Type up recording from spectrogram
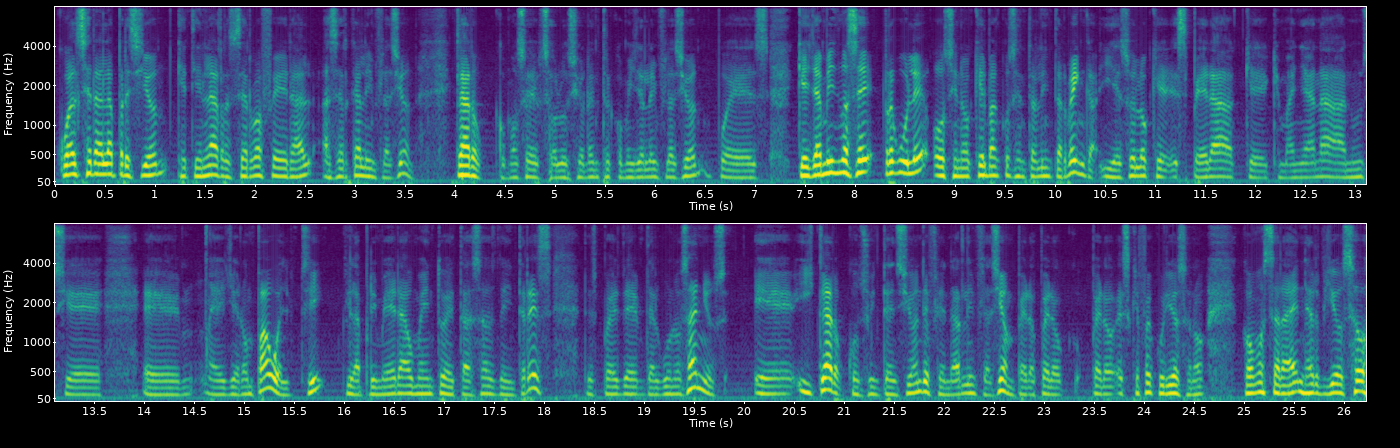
¿Cuál será la presión que tiene la Reserva Federal acerca de la inflación? Claro, ¿cómo se soluciona entre comillas la inflación? Pues que ella misma se regule o sino que el Banco Central intervenga. Y eso es lo que espera que, mañana anuncie eh, eh, Jerome Powell, ¿sí? La primera aumento de tasas de interés después de, algunos años. Eh, y claro, con su intención de frenar la inflación, pero, pero, pero es que fue curioso, ¿no? ¿Cómo estará nervioso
